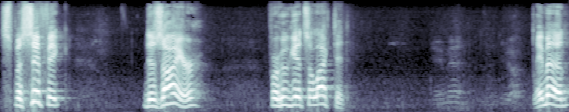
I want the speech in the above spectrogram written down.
specific desire for who gets elected. Amen.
